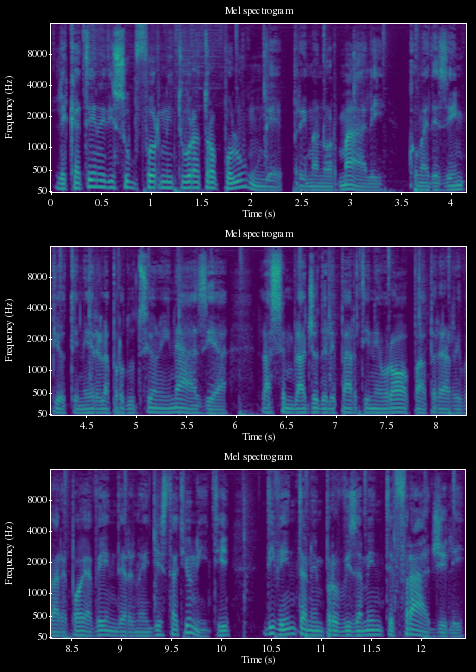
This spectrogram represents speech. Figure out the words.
le catene di subfornitura troppo lunghe, prima normali, come ad esempio tenere la produzione in Asia, l'assemblaggio delle parti in Europa per arrivare poi a vendere negli Stati Uniti, diventano improvvisamente fragili,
